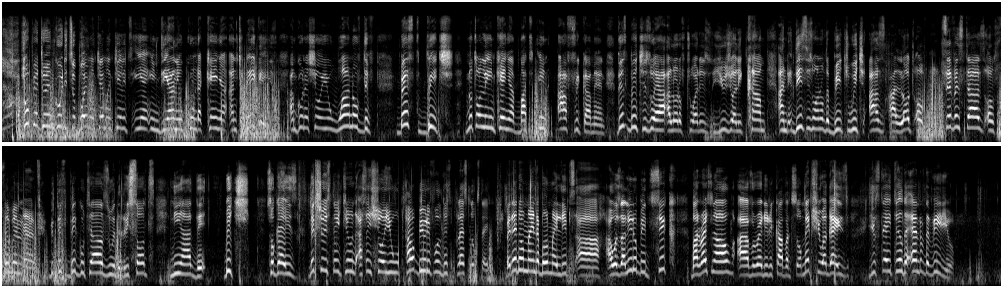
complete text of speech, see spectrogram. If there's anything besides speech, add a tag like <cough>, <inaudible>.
Hope you're doing good. It's your boy Man Came and Kill. It's here in Diani, Ukunda, Kenya. And today, guys, I'm gonna show you one of the best beach, not only in Kenya but in Africa, man. This beach is where a lot of tourists usually come, and this is one of the beach which has a lot of seven stars or seven uh, these big hotels with resorts near the beach. So guys, make sure you stay tuned as I show you how beautiful this place looks like. But I don't mind about my lips. Uh, I was a little bit sick, but right now I've already recovered. So make sure guys, you stay till the end of the video.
